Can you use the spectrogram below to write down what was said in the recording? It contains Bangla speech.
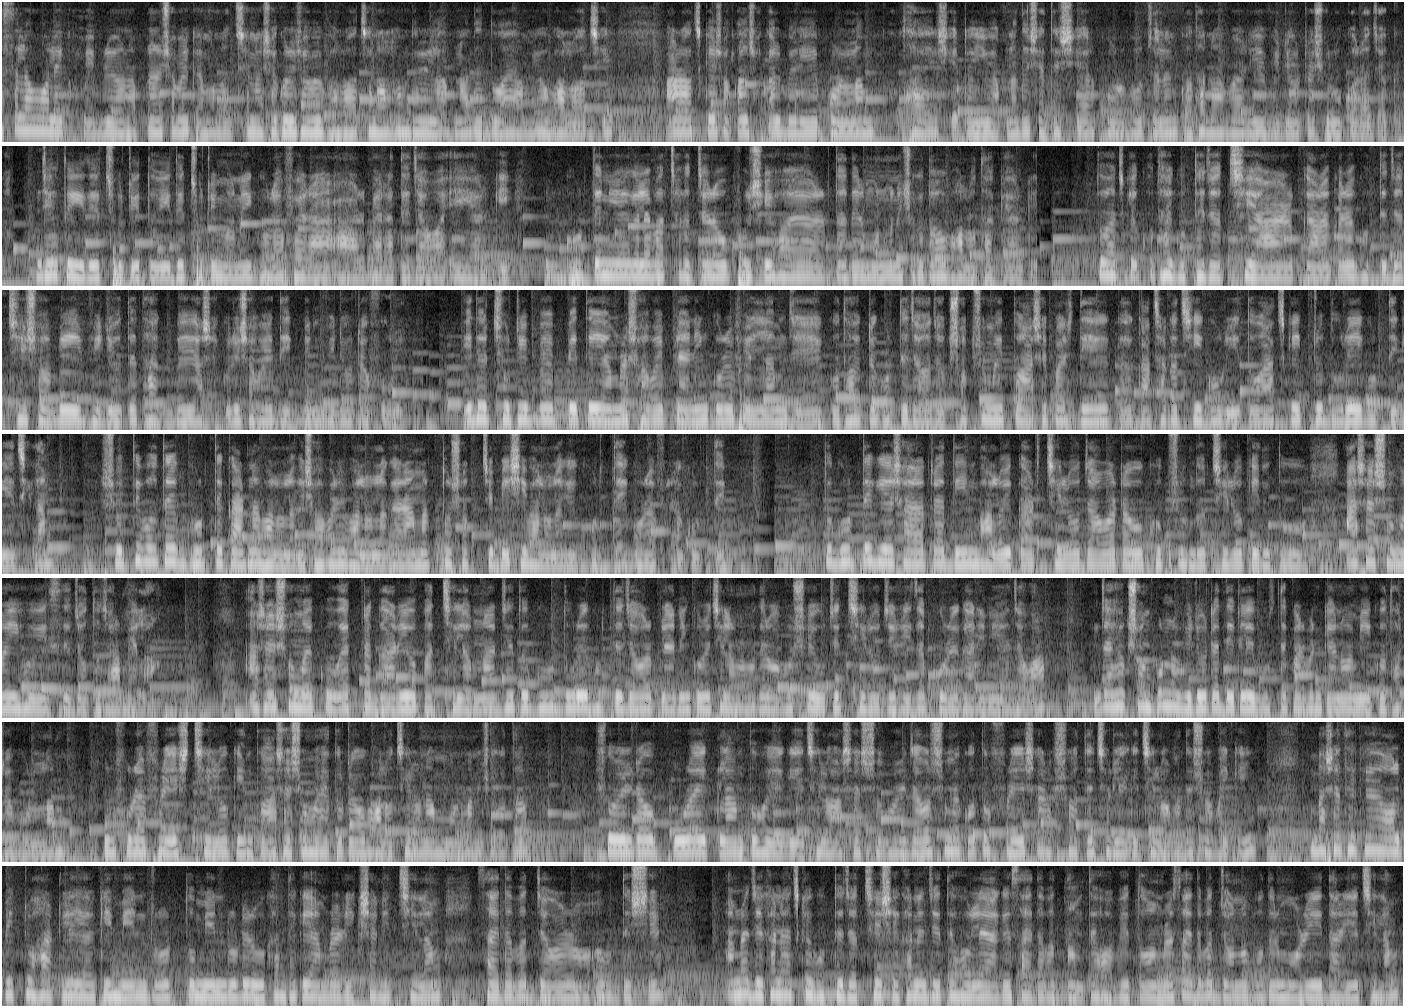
আসসালামু আলাইকুম, এভরিওয়ান, আপনারা সবাই কেমন আছেন? আশা করি সবাই ভালো আছেন। আলহামদুলিল্লাহ, আপনাদের দোয়ায় আমিও ভালো আছি। আর আজকে সকাল সকাল বেরিয়ে পড়লাম কোথায় সেটাই আপনাদের সাথে শেয়ার করব। চলেন কথা না বাড়িয়ে ভিডিওটা শুরু করা যাক। যেহেতু ঈদের ছুটি, তো ঈদের ছুটি মানেই ঘোরাফেরা আর বেড়াতে যাওয়া এই আর কি। ঘুরতে নিয়ে গেলে বাচ্চা কাচ্চারাও খুশি হয় আর তাদের মন মানসিকতাও ভালো থাকে আর কি। তো আজকে কোথায় ঘুরতে যাচ্ছি, আর কারা কারা ঘুরতে যাচ্ছি সবই ভিডিওতে থাকবে। আশা করি সবাই দেখবেন ভিডিওটা ফুল ঈদের ছুটি পেতেই আমরা সবাই প্ল্যানিং করে ফেললাম যে কোথাও একটা ঘুরতে যাওয়া যাক। সবসময় তো আশেপাশ দিয়ে কাছাকাছি ঘুরি, তো আজকে একটু দূরেই ঘুরতে গিয়েছিলাম। সত্যি বলতে ঘুরতে কার না ভালো লাগে? সবারই ভালো লাগে, আর আমার তো সবচেয়ে বেশি ভালো লাগে ঘুরতে, ঘোরাফেরা করতে। তো ঘুরতে গিয়ে সারাটা দিন ভালোই কাটছিল, যাওয়াটাও খুব সুন্দর ছিল, কিন্তু আসার সময়ই হয়েছে যত ঝামেলা। আসার সময় একটা গাড়িও পাচ্ছিলাম না, যেহেতু ঘুর- দূরে ঘুরতে যাওয়ার প্ল্যানিং করেছিলাম, আমাদের অবশ্যই উচিত ছিল যে রিজার্ভ করে গাড়ি নিয়ে যাওয়া। যাই হোক, সম্পূর্ণ ভিডিওটা দেখলেই বুঝতে পারবেন কেন আমি এই কথাটা বললাম। ফুরফুরা ফ্রেশ ছিল, কিন্তু আসার সময় এতটাও ভালো ছিল না, মন মানসিকতা। শরীরটাও পুরাই ক্লান্ত হয়ে গিয়েছিল আসার সময়। যাওয়ার সময় কত ফ্রেশ আর সতেজ লেগেছিল আমাদের সবাইকেই। বাসা থেকে অল্প একটু হাঁটলেই আর কি মেন রোড তো মেন রোডের ওখান থেকে আমরা রিক্সা নিচ্ছিলাম সায়দাবাদ যাওয়ার উদ্দেশ্যে। আমরা যেখানে আজকে ঘুরতে যাচ্ছি, সেখানে যেতে হলে আগে সায়দাবাদ নামতে হবে। তো আমরা সায়দাবাদ জনপদের মোড়েই দাঁড়িয়েছিলাম।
